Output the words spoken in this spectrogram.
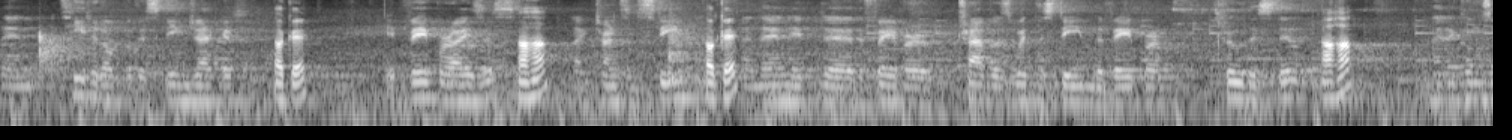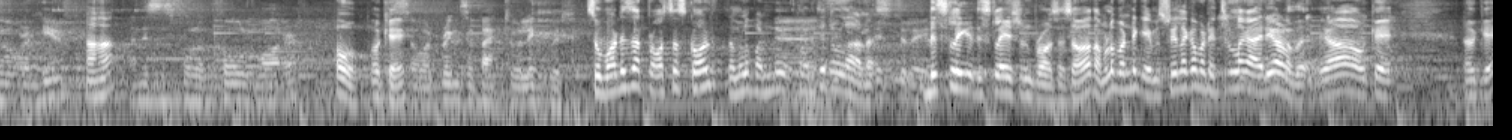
Then it's heated up with a steam jacket. Okay. It vaporizes. Uh huh. Like turns into steam. Okay. And then it uh, the flavor travels with the steam, the vapor, through the still. Uh huh And then it comes over here. Uh-huh. And this is full of cold water. Oh okay So it brings it back to a liquid. So what is the process called നമ്മൾ പണ്ട് പഠിച്ചിട്ടുള്ളതാണ് Distillation. ഡിസ്ലി ഡിസ്റ്റിലേഷൻ പ്രോസസ് ഓ നമ്മൾ പണ്ട് കെമിസ്ട്രിയിലൊക്കെ പഠിച്ചിട്ടുള്ള കാര്യമാണത് yeah okay okay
